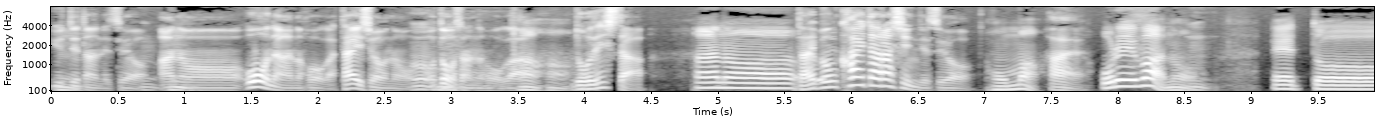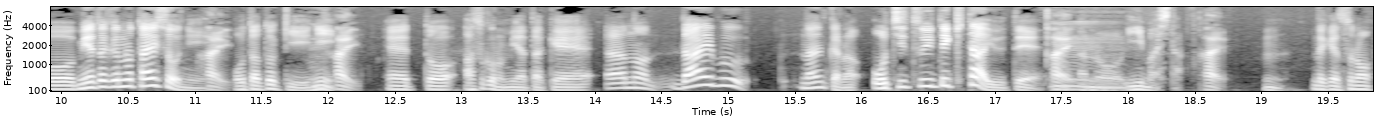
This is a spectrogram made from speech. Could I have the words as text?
言ってたんですよ。あのー、オーナーの方が、大将のお父さんの方うんうんが、どうでした？あのーだいぶ変えたらしいんですよ。ほんま。は俺は、あの、えっと、宮武の大将にはいおった時に、はいえっと、あそこの宮武、あの、だいぶ、何かな、落ち着いてきた言うて、はいあの、言いました。い。はい。うん。だけど、その、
